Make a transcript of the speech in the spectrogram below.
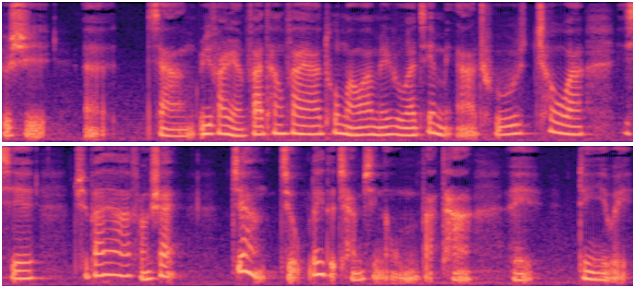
就是呃，像预发染发、烫发呀、脱毛啊、美乳啊、健美啊、除臭啊、一些祛斑啊、防晒这样九类的产品呢，我们把它哎定义为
